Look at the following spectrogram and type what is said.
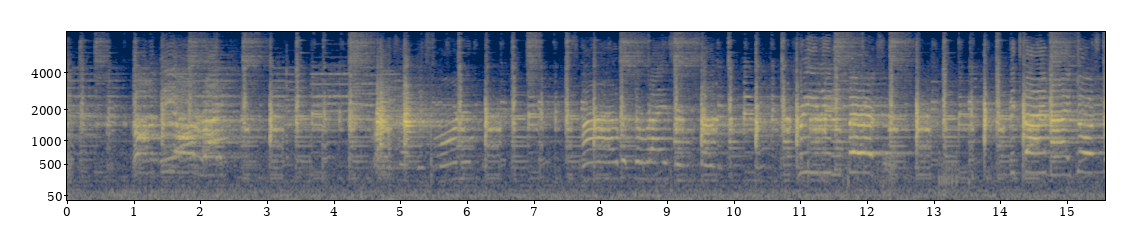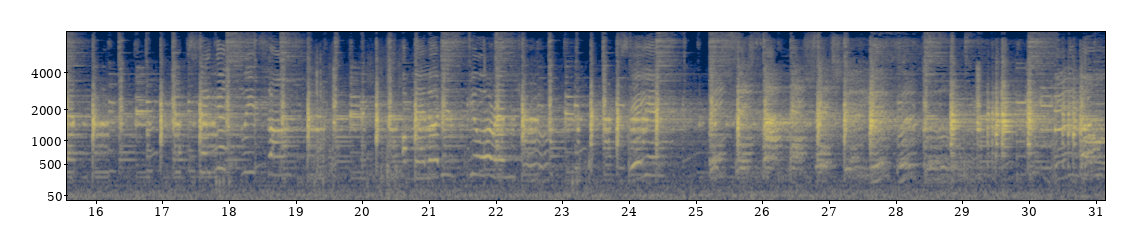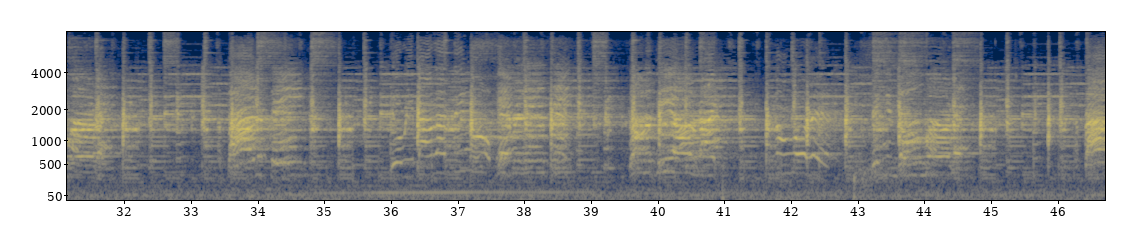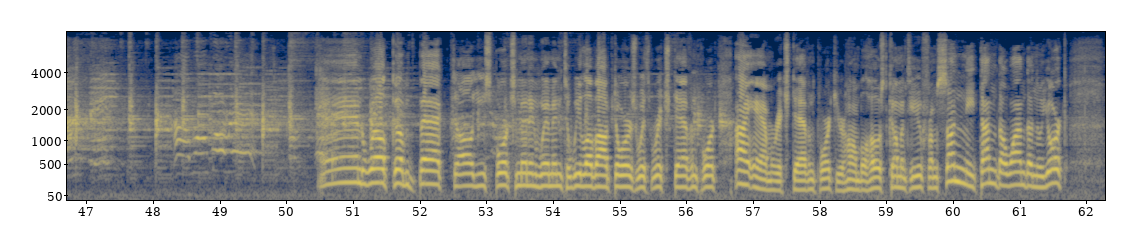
Welcome back to all you sportsmen and women to We Love Outdoors with Rich Davenport. I am Rich Davenport, your humble host, coming to you from sunny Tonawanda, New York.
